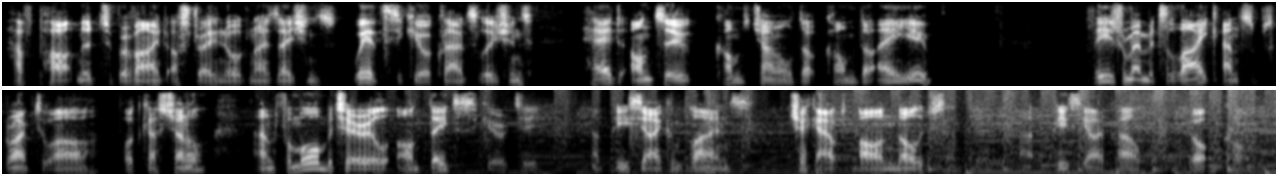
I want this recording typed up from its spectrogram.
have partnered to provide Australian organisations with secure cloud solutions, head on to commschannel.com.au. Please remember to like and subscribe to our podcast channel. And for more material on data security and PCI compliance, check out our knowledge centre at pcipal.com.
